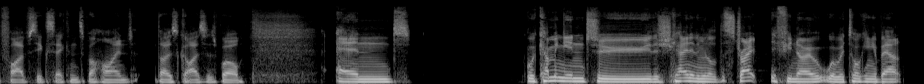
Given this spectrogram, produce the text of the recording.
five six seconds behind those guys as well, and we're coming into the chicane in the middle of the straight. If you know where we're talking about,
